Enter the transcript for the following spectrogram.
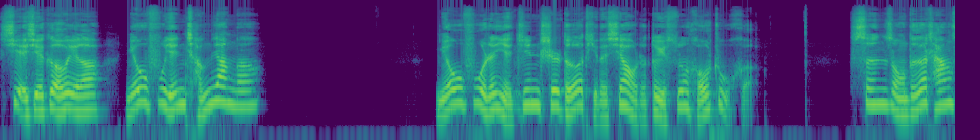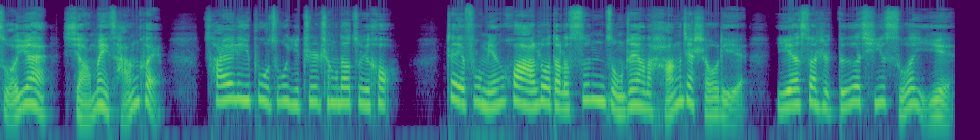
谢谢各位了，牛夫人承让啊。”牛夫人也矜持得体的笑着对孙侯祝贺：“孙总得偿所愿，小妹惭愧，财力不足以支撑到最后。这幅名画落到了孙总这样的行家手里，也算是得其所以。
